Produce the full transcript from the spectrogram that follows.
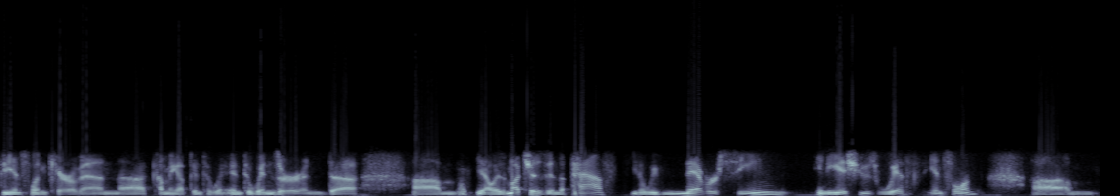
the insulin caravan uh, coming up into into Windsor, and uh, um, you know, as much as in the past, you know, we've never seen any issues with insulin. Um,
